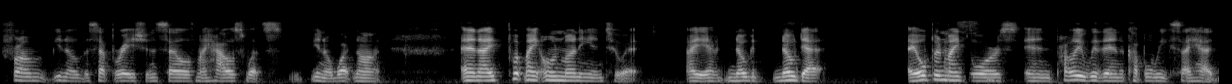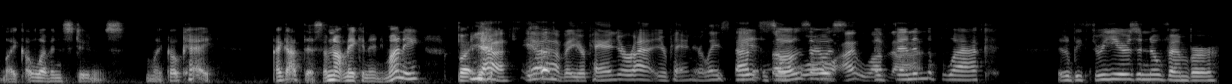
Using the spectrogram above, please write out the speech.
from you know the separation, sale of my house, what's you know whatnot, and I put my own money into it. I had no no debt. I opened my doors, and probably within a couple weeks, I had like 11 students. I'm like, okay, I got this. I'm not making any money, but yeah, yeah, but you're paying your rent, you're paying your lease. Yeah, That's as so long cool. as I was- I love I've that. been in the black. It'll be three years in November.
